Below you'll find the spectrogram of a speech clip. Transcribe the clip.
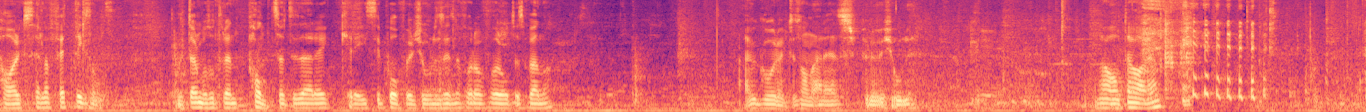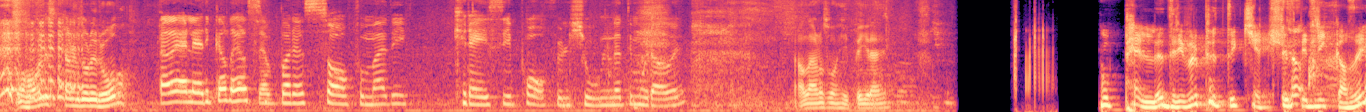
Jeg har ikke så heller fett, ikke sant? Mutter'n måtte omtrent pantsette de der crazy påførkjolene sine for å få råd til spenna. Vi går rundt i sånne der sprø kjoler. Det er alt jeg har igjen. Du har litt dårlig råd, da. Ja, jeg ler ikke av det. Altså. Jeg bare så for meg de crazy påfuglkjolene til mora di. Ja, det er noe sånn hippiegreier. og Pelle driver og putter ketsjup i drikka si.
